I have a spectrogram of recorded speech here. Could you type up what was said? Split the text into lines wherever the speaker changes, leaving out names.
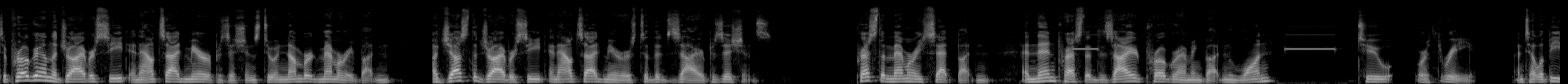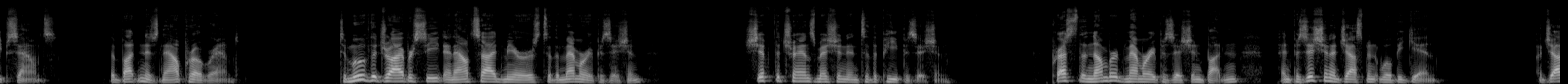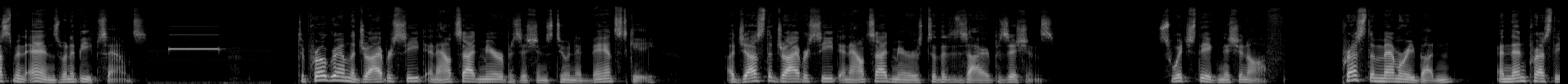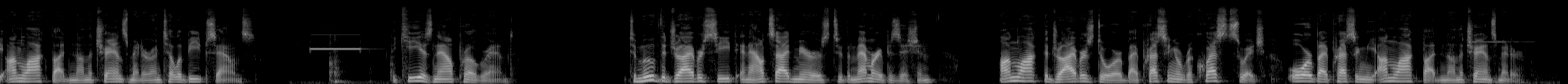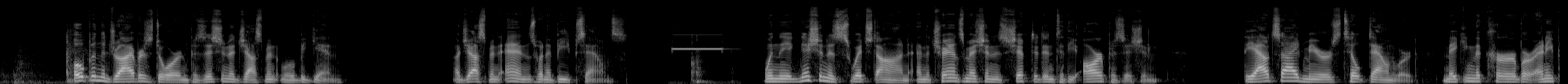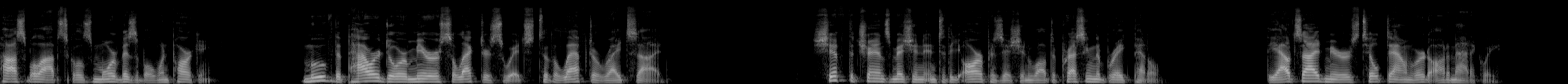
To program the driver's seat and outside mirror positions to a numbered memory button, adjust the driver's seat and outside mirrors to the desired positions. Press the Memory Set button and then press the desired programming button 1, 2, or 3 until a beep sounds. The button is now programmed. To move the driver's seat and outside mirrors to the memory position, shift the transmission into the P position. Press the numbered memory position button and position adjustment will begin. Adjustment ends when a beep sounds. To program the driver's seat and outside mirror positions to an advanced key, adjust the driver's seat and outside mirrors to the desired positions. Switch the ignition off. Press the memory button and then press the unlock button on the transmitter until a beep sounds. The key is now programmed. To move the driver's seat and outside mirrors to the memory position, unlock the driver's door by pressing a request switch or by pressing the unlock button on the transmitter. Open the driver's door and position adjustment will begin. Adjustment ends when a beep sounds. When the ignition is switched on and the transmission is shifted into the R position, the outside mirrors tilt downward, making the curb or any possible obstacles more visible when parking. Move the power door mirror selector switch to the left or right side. Shift the transmission into the R position while depressing the brake pedal. The outside mirrors tilt downward automatically.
